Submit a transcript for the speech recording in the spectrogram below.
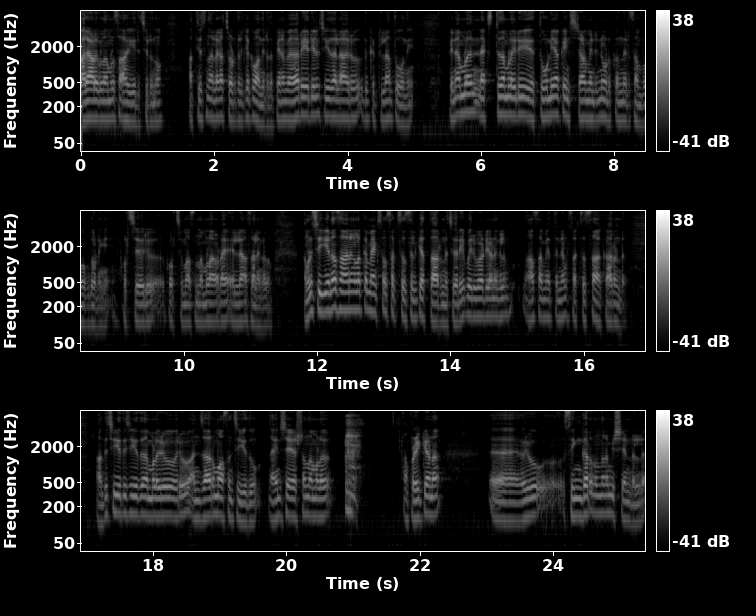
പല ആളുകളും നമ്മൾ സഹകരിച്ചിരുന്നു. അത്യാവശ്യം നല്ല കച്ചവടത്തിലേക്കൊക്കെ വന്നിരുന്നു. പിന്നെ വേറെ ഏരിയയിൽ ചെയ്താൽ ആ ഒരു ഇത് കിട്ടില്ല എന്ന് തോന്നി. പിന്നെ നമ്മൾ നെക്സ്റ്റ് നമ്മളൊരു തുണിയൊക്കെ ഇൻസ്റ്റാൾമെന്റിന് കൊടുക്കുന്ന ഒരു സംഭവം തുടങ്ങി. കുറച്ച് ഒരു കുറച്ച് മാസം നമ്മളവിടെ എല്ലാ സ്ഥലങ്ങളും. നമ്മൾ ചെയ്യുന്ന സാധനങ്ങളൊക്കെ മാക്സിമം സക്സസ്സിലേക്ക് എത്താറുണ്ട്. ചെറിയ പരിപാടിയാണെങ്കിലും ആ സമയത്ത് തന്നെ നമ്മൾ സക്സസ് ആക്കാറുണ്ട്. അത് ചെയ്ത് ചെയ്ത് നമ്മളൊരു ഒരു അഞ്ചാറ് മാസം ചെയ്തു. അതിന് ശേഷം നമ്മൾ അപ്പോഴേക്കാണ് ഒരു സിംഗർ എന്ന് പറഞ്ഞ മെഷീൻ ഉണ്ടല്ലോ.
